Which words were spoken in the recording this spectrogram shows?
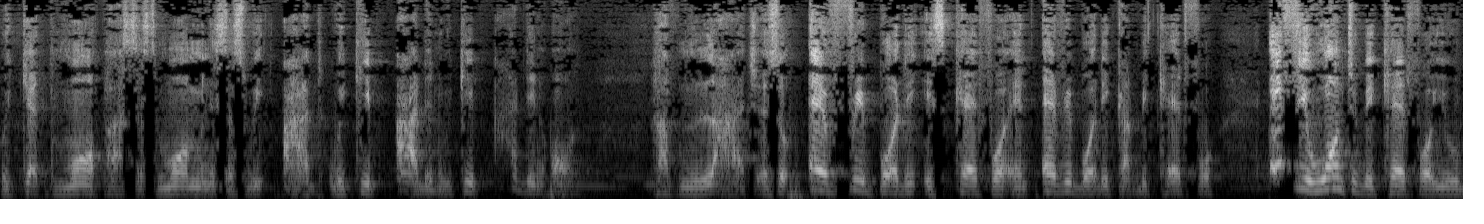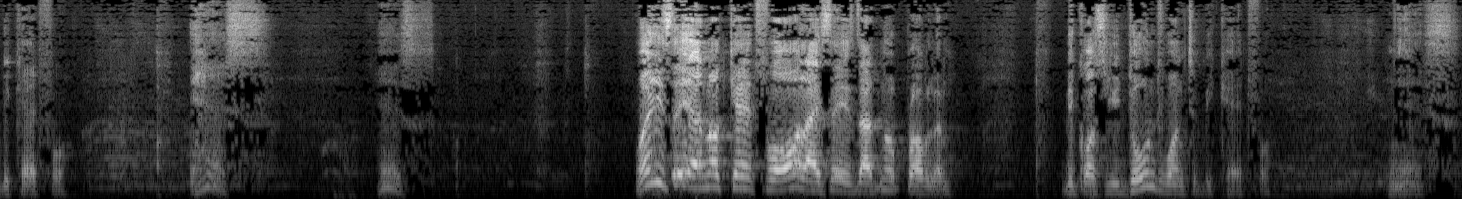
We get more pastors, more ministers. We add, we keep adding, we keep adding on. Have large. And so everybody is cared for and everybody can be cared for. If you want to be cared for, you will be cared for. Yes. Yes. When you say you're not cared for, all I say is that no problem. Because you don't want to be cared for. Yes.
